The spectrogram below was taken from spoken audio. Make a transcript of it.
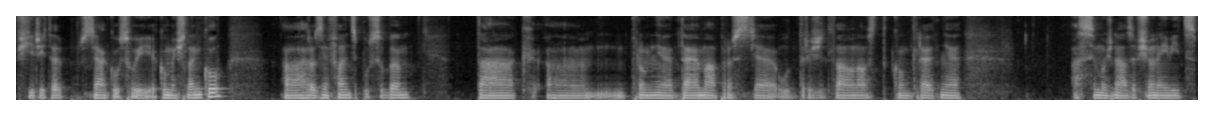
šíříte prostě nějakou svoji jako myšlenku a hrozně fajn způsobem tak ehm, pro mě téma prostě udržitelnost konkrétně asi možná ze všeho nejvíc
